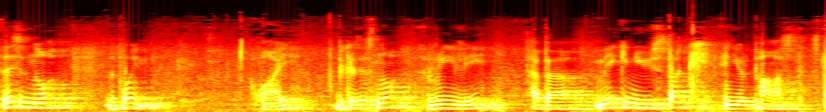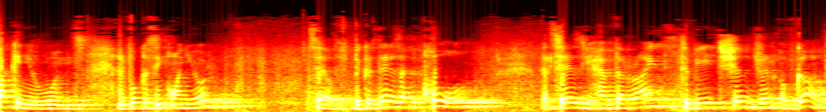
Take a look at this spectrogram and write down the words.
this is not the point. Why? Because it's not really about making you stuck in your past, stuck in your wounds, and focusing on your self because there is a call that says you have the right to be children of God.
